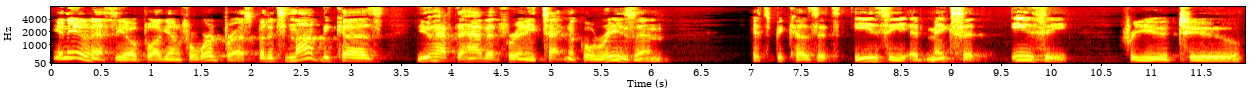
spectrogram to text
You need an SEO plugin for WordPress, but it's not because you have to have it for any technical reason. It's because it's easy. It makes it easy for you to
